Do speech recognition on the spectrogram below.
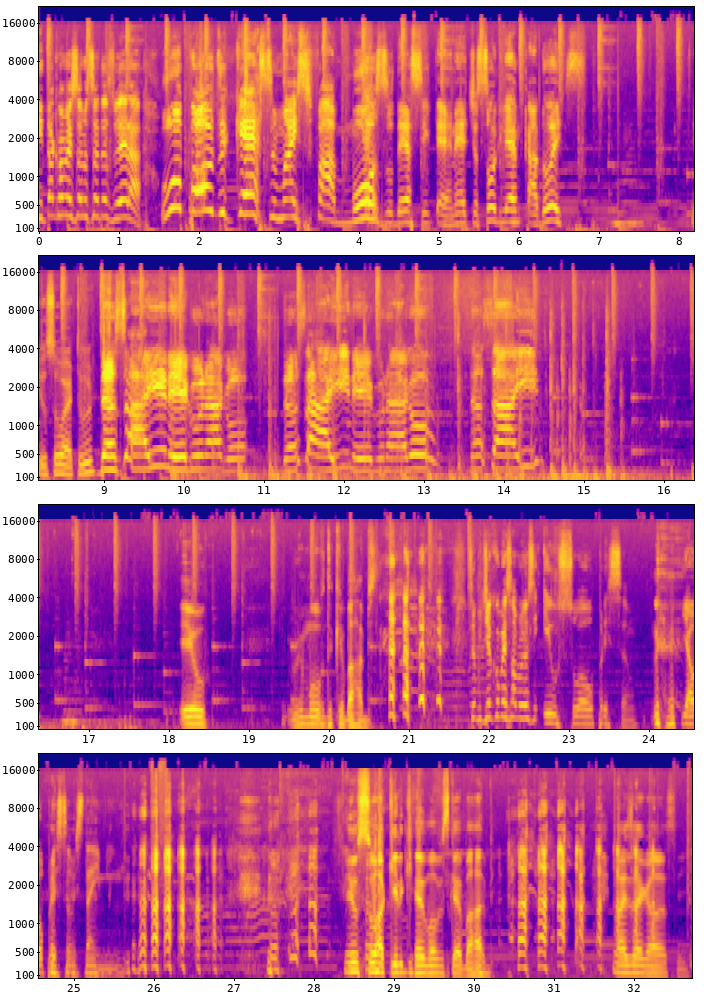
sim, tá começando o Santa Zoeira, o podcast mais famoso dessa internet. Eu sou o Guilherme K2. Eu sou o Arthur. Dança aí, nego nago. Dança aí, nego nago. Dança aí. Eu. Remove the kebabs. Você podia começar um programa assim: Eu sou a opressão. E a opressão está em mim. Eu sou aquele que remove os kebab. Mais legal assim.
